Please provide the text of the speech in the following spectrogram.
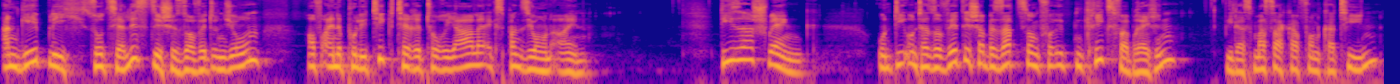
angeblich sozialistische Sowjetunion auf eine Politik territorialer Expansion ein. Dieser Schwenk und die unter sowjetischer Besatzung verübten Kriegsverbrechen, wie das Massaker von Katyn,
